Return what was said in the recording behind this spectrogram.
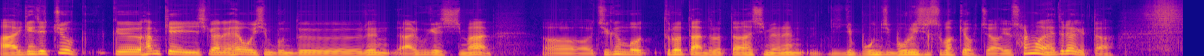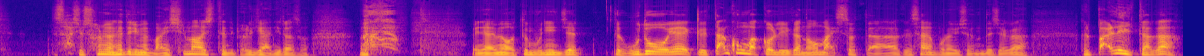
아, 이게 이제 쭉 그 함께 이 시간에 해오신 분들은 알고 계시지만, 어, 지금 뭐 들었다 안 들었다 하시면은 이게 뭔지 모르실 수밖에 없죠. 이거 설명해 드려야겠다. 사실 설명해 드리면 많이 실망하실 텐데 별게 아니라서. 왜냐하면 어떤 분이 이제 그 우도의 그 땅콩 막걸리가 너무 맛있었다. 그 사연 보내주셨는데 제가 그걸 빨리 읽다가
